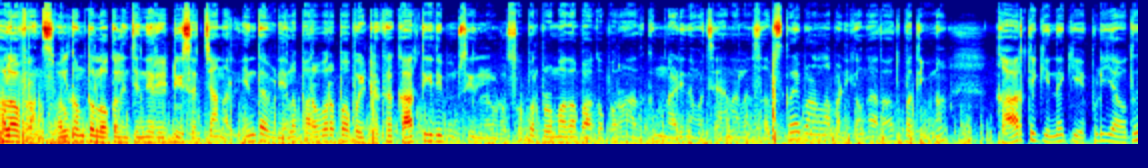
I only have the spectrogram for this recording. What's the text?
Hello friends welcome to local engineer டியூசர் சேனல் இந்த வீடியோவில் பரபரப்பாக போயிட்டுருக்க கார்த்திகை தீபம் சீரியலோட சூப்பர் ப்ரோமோ தான் பார்க்க போகிறோம் அதுக்கு முன்னாடி நம்ம சேனலை சப்ஸ்கிரைப் பண்ணலாம் பண்ணிக்கோங்க. அதாவது பார்த்திங்கன்னா கார்த்திக் இன்றைக்கி எப்படியாவது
